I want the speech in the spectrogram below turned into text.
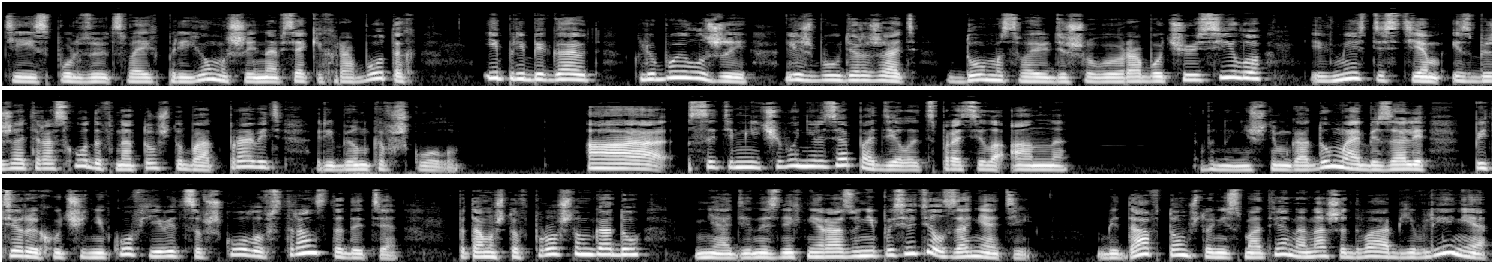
Те используют своих приемышей на всяких работах – и прибегают к любой лжи, лишь бы удержать дома свою дешевую рабочую силу и вместе с тем избежать расходов на то, чтобы отправить ребенка в школу. «А с этим ничего нельзя поделать?» – спросила Анна. В нынешнем году мы обязали пятерых учеников явиться в школу в Странстедете, потому что в прошлом году ни один из них ни разу не посетил занятий. Беда в том, что, несмотря на наши два объявления,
